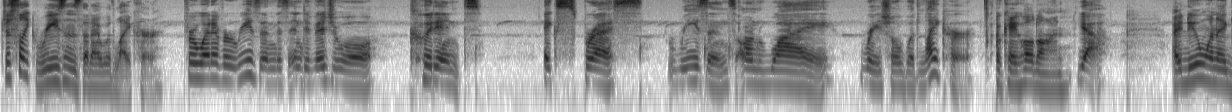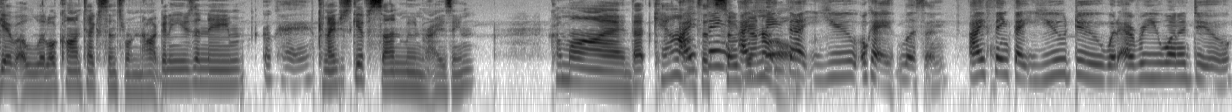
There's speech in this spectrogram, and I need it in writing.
just like reasons that I would like her. For whatever reason, this individual couldn't express reasons on why Rachel would like her. Okay, hold on. Yeah. I do want to give a little context since we're not going to use a name. Okay. Can I just give sun, moon, rising? Come on, that counts. It's think so I think that you okay, listen. I think that you do whatever you want to do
